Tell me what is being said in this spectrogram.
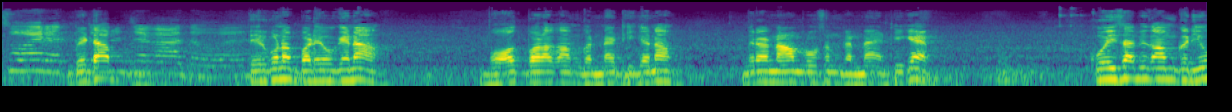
सोए रहते बेटा, तेरे को ना बड़े हो गए ना बहुत बड़ा काम करना है ठीक है ना? मेरा नाम रोशन करना है ठीक है? कोई सा भी काम करियो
